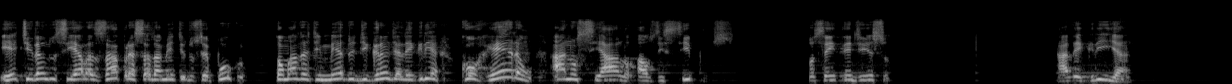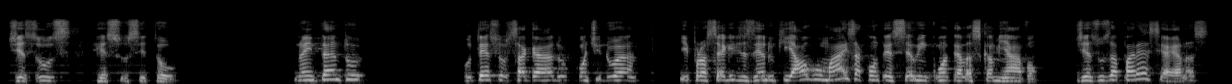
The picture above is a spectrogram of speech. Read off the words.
E retirando-se elas apressadamente do sepulcro, tomadas de medo e de grande alegria, correram a anunciá-lo aos discípulos. Você entende isso? Alegria. Jesus ressuscitou. No entanto, o texto sagrado continua e prossegue dizendo que algo mais aconteceu enquanto elas caminhavam. Jesus aparece a elas.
